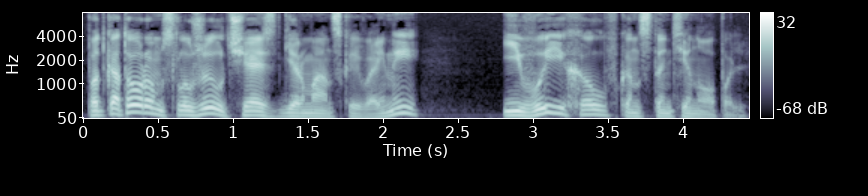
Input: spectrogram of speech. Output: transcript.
под которым служил часть германской войны, и выехал в Константинополь.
